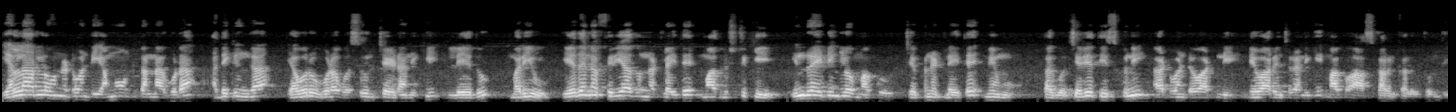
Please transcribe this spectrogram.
ఎల్ఆర్లో ఉన్నటువంటి అమౌంట్ కన్నా కూడా అధికంగా ఎవరు కూడా వసూలు చేయడానికి లేదు. మరియు ఏదైనా ఫిర్యాదు ఉన్నట్లయితే మా దృష్టికి ఇన్ రైటింగ్లో మాకు చెప్పినట్లయితే మేము తగు చర్య తీసుకుని అటువంటి వాటిని నివారించడానికి మాకు ఆస్కారం కలుగుతుంది.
